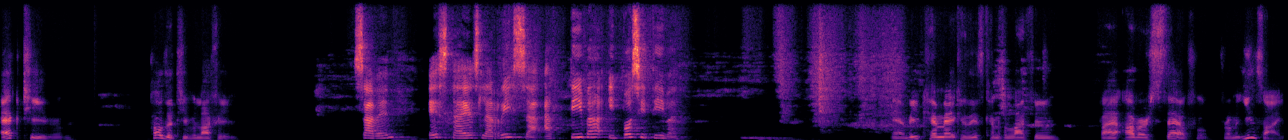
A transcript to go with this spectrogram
active, positive laughing. ¿Saben? Esta es la risa activa y positiva. We can make this kind of laughing by ourselves from inside.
